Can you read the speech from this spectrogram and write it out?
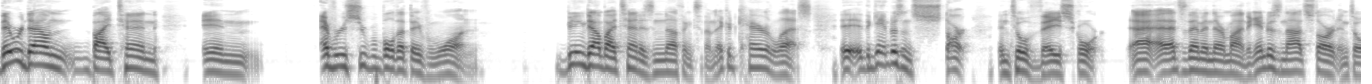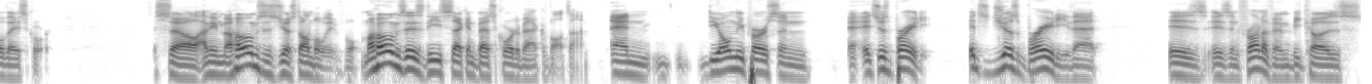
They were down by 10 in every Super Bowl that they've won being down by 10 is nothing to them. They could care less. It, the game doesn't start until they score. Uh, that's them in their mind. The game does not start until they score. So, I mean, Mahomes is just unbelievable. Mahomes is the second best quarterback of all time. And the only person, it's just Brady. It's just Brady that is is in front of him because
